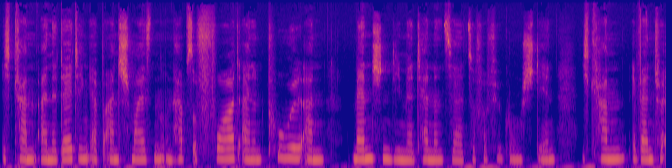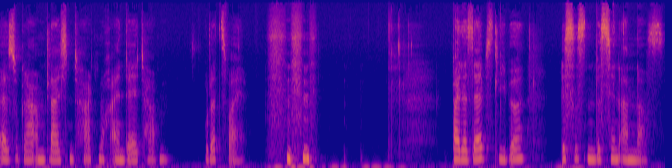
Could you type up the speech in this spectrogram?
Ich kann eine Dating-App anschmeißen und habe sofort einen Pool an Menschen, die mir tendenziell zur Verfügung stehen. Ich kann eventuell sogar am gleichen Tag noch ein Date haben oder zwei. Bei der Selbstliebe ist es ein bisschen anders.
